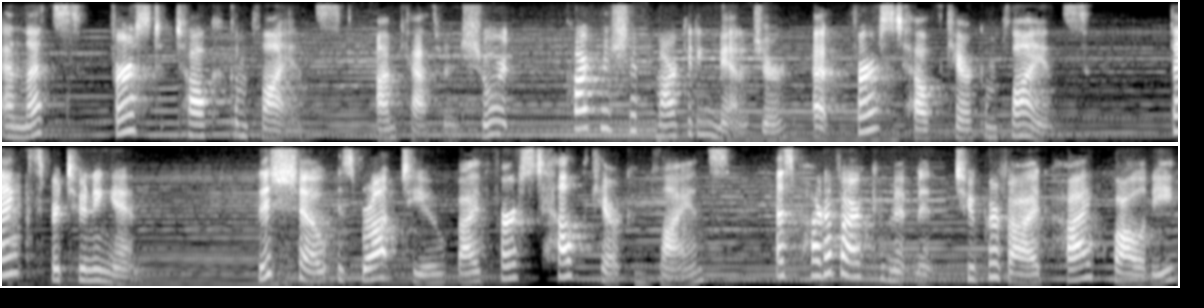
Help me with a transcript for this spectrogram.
and let's first talk compliance. I'm Catherine Short, Partnership Marketing Manager at First Healthcare Compliance. Thanks for tuning in. This show is brought to you by First Healthcare Compliance as part of our commitment to provide high quality,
